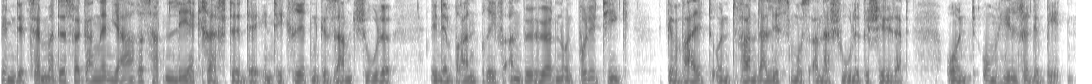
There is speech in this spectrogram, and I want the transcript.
Im Dezember des vergangenen Jahres hatten Lehrkräfte der integrierten Gesamtschule in dem Brandbrief an Behörden und Politik Gewalt und Vandalismus an der Schule geschildert und um Hilfe gebeten.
